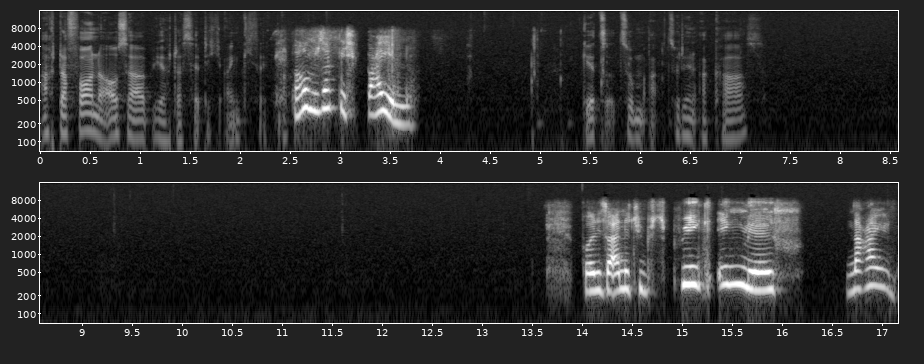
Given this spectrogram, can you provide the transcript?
Ach, da vorne außerhalb. Ja, das hätte ich eigentlich. Warum sag ich Bein? Geh jetzt zum, zu den AKs. Weil dieser eine Typ speak English. Nein.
